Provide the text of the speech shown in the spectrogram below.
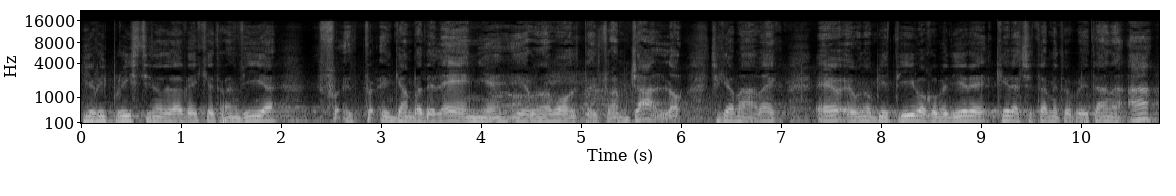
il ripristino della vecchia tranvia, il gamba de legne era una volta, il tram giallo si chiamava, ecco, è, un obiettivo come dire, che la città metropolitana ha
